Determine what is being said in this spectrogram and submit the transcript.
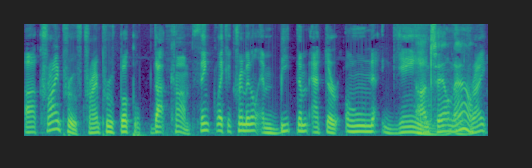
Uh, Crime Proof, crimeproofbook.com. Think like a criminal and beat them at their own game. On sale now. Right?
